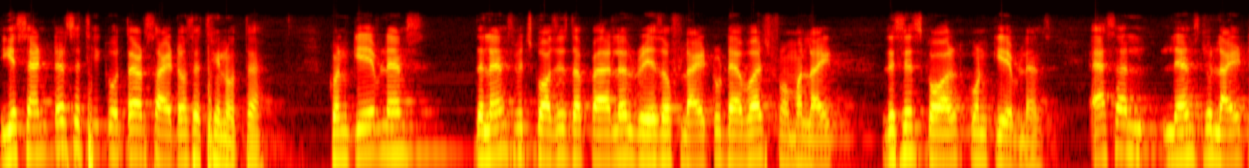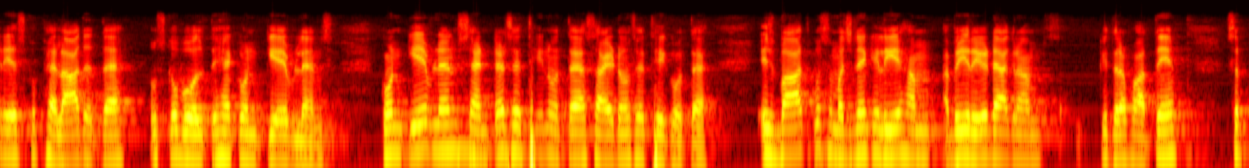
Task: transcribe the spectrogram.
ये सेंटर से थिक होता है और साइडों से थिन होता है। Concave lens the lens which causes the parallel rays of light to diverge from a light this is called concave lens ऐसा लेंस जो लाइट रेस को फैला देता है, उसको बोलते हैं concave lens. Concave lens centre से थिन होता है, साइडों से थिक होता है। इस बात को समझने के लिए हम अभी रे डायग्राम की तरफ़ आते हैं। सब,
